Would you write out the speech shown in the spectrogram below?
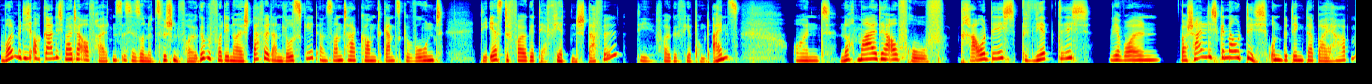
wollen wir dich auch gar nicht weiter aufhalten. Es ist ja so eine Zwischenfolge, bevor die neue Staffel dann losgeht. Am Sonntag kommt ganz gewohnt die erste Folge der vierten Staffel, die Folge 4.1. Und nochmal der Aufruf. Trau dich, bewirb dich. Wir wollen wahrscheinlich genau dich unbedingt dabei haben.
